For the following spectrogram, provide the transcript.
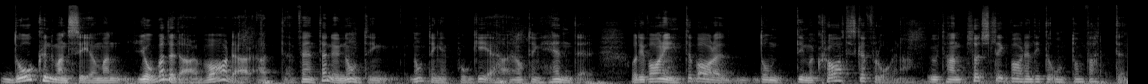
då kunde man se, om man jobbade där, var där, att vänta nu, någonting, någonting är på G här, någonting händer. Och det var inte bara de demokratiska frågorna, utan plötsligt var det lite ont om vatten.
